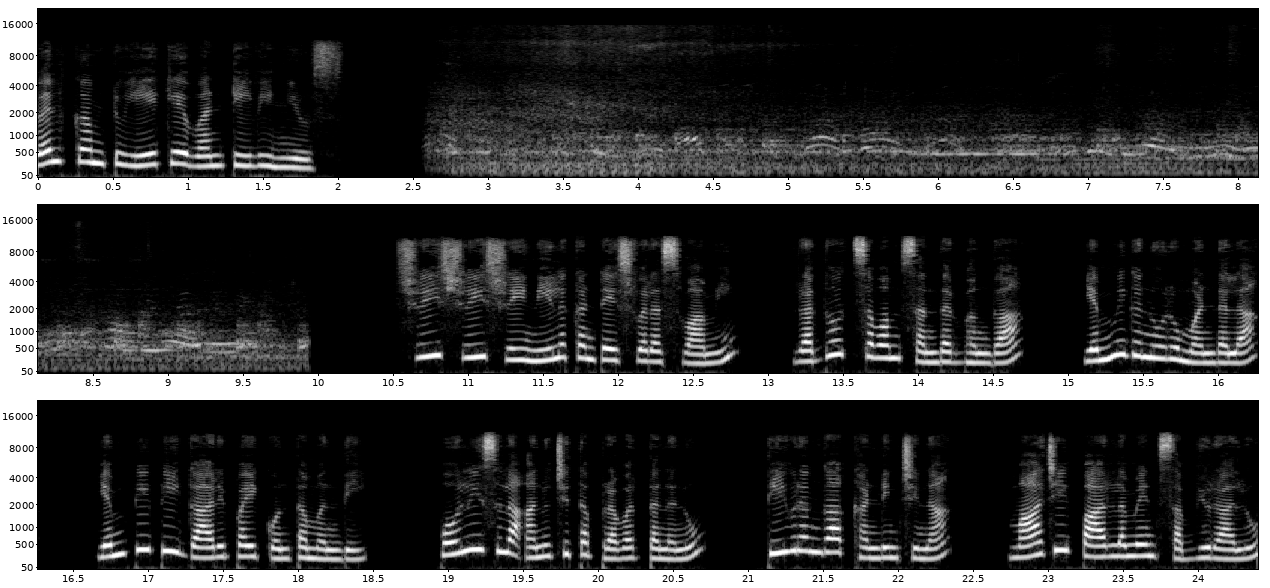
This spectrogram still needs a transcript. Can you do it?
Welcome to AK one TV news. Sri Sri Sri Neelakanteswara Swamy రథోత్సవం సందర్భంగా ఎమ్మిగనూరు మండల ఎంపీపీ గారిపై కొంతమంది పోలీసుల అనుచిత ప్రవర్తనను తీవ్రంగా ఖండించిన మాజీ పార్లమెంట్ సభ్యురాలు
